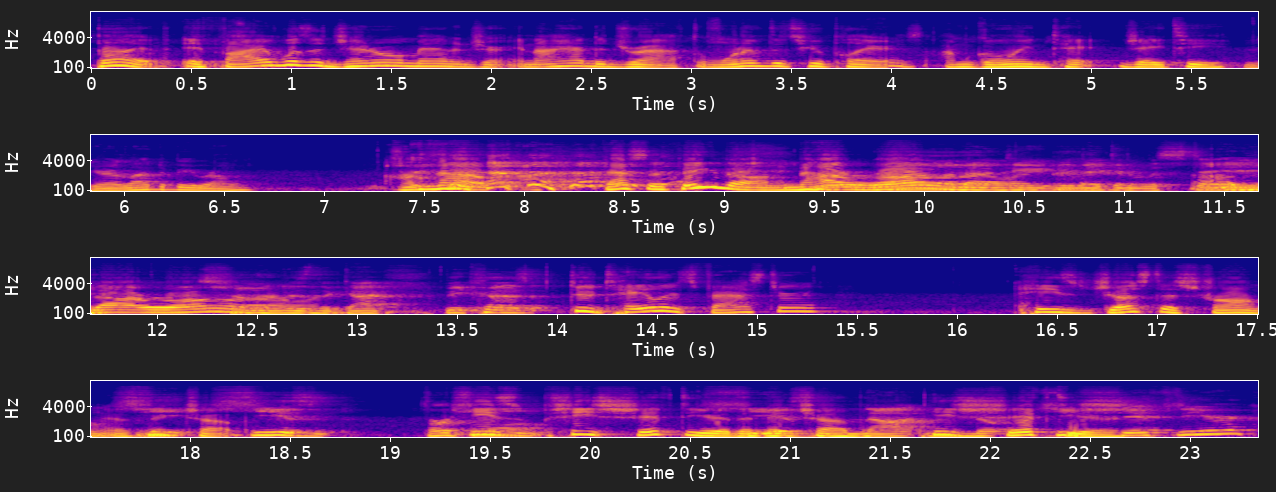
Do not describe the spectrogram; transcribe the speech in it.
But if I was a general manager and I had to draft one of the two players, I'm going ta JT. You're allowed to be wrong. I'm not. that's the thing, though. I'm not wrong on that dude, one. you're making a mistake. I'm not wrong on Chubb that is one. the guy because Dude, Taylor's faster. He's just as strong as he, Nick Chubb. he is first he's of all, he's shiftier than he Nick Chubb. Not he's no, shiftier. He's shiftier,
